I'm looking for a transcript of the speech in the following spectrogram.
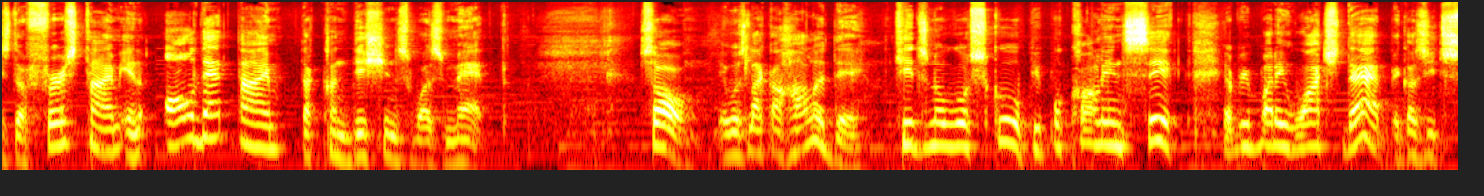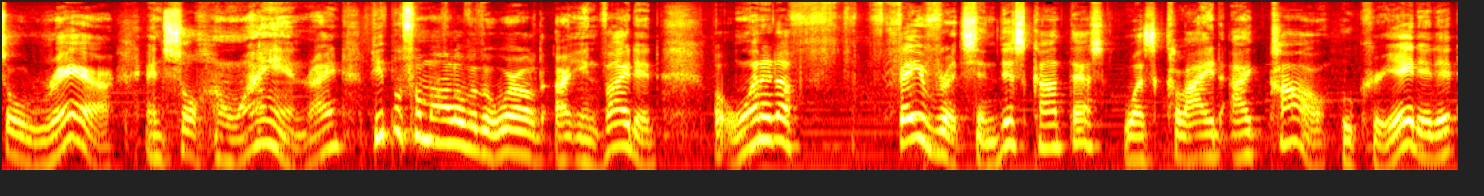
is the first time in all that time the conditions was met. So it was like a holiday. Kids no go school, people call in sick. Everybody watch that because it's so rare and so Hawaiian, right? People from all over the world are invited, but one of the favorites in this contest was Clyde Aikau, who created it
